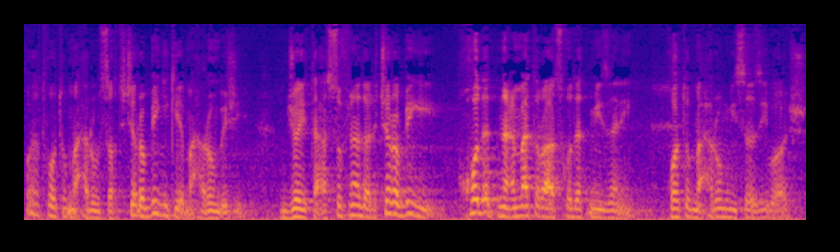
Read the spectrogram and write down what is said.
خودت خودتو محروم ساختی. چرا بگی که محروم بشی؟ جای تاسف نداره. چرا بگی؟ خودت نعمت رو از خودت می‌زنی. خودتو محروم می‌سازی باش.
